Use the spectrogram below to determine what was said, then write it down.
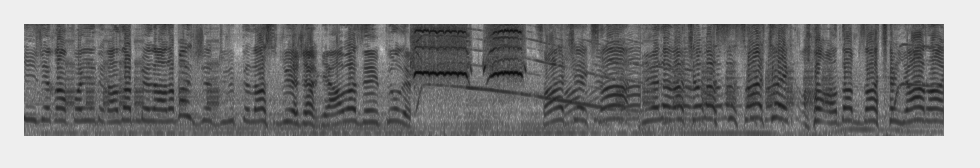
İyice kafayı yedik. Adam beni arabanın içinde düdükle nasıl duyacak ya? Ama zevkli oluyor. Sağa çek sağ. Bir yere kaçamazsın sağ çek. Adam zaten yara.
